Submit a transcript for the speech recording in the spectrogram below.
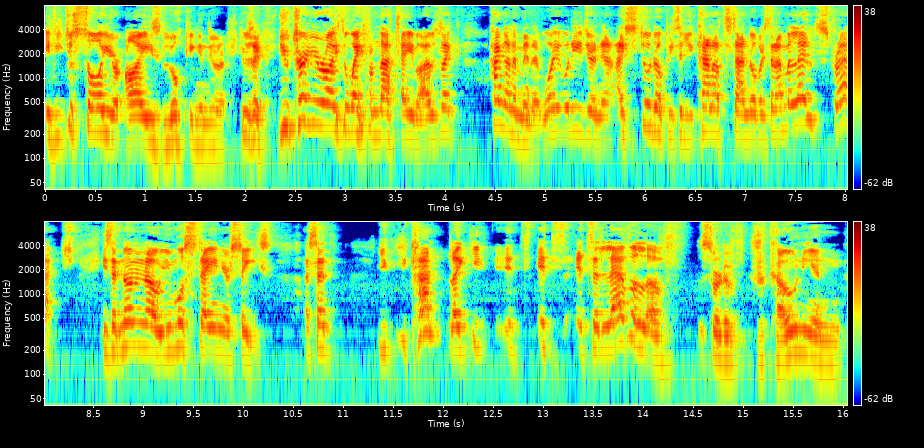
if he just saw your eyes looking in the other, he was like, "You turn your eyes away from that table." I was like, "Hang on a minute, what, what are you doing?" I stood up. He said, "You cannot stand up." I said, "I'm allowed stretch." He said, "No, no, no, you must stay in your seat." I said, "You, you can't like it's it's it's a level of sort of draconian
